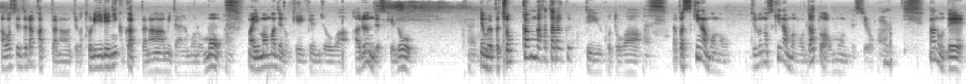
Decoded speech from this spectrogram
合わせづらかったなというか取り入れにくかったなみたいなものも、まあ、今までの経験上はあるんですけどはい。でもやっぱ直感が働くっていうことはやっぱ好きなもの自分の好きなものだとは思うんですよ。はい。なので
